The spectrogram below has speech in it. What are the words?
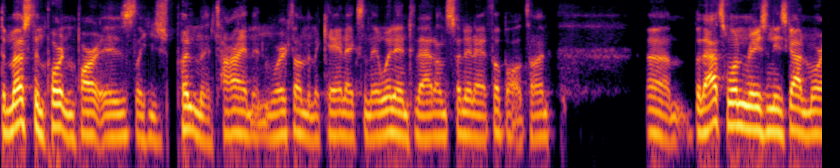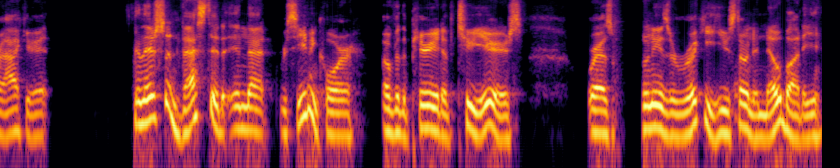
the most important part is like he's just put in the time and worked on the mechanics, and they went into that on Sunday Night Football a ton. Um, but that's one reason he's gotten more accurate, and they just invested in that receiving corps over the period of two years. Whereas when he was a rookie, he was throwing to nobody.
